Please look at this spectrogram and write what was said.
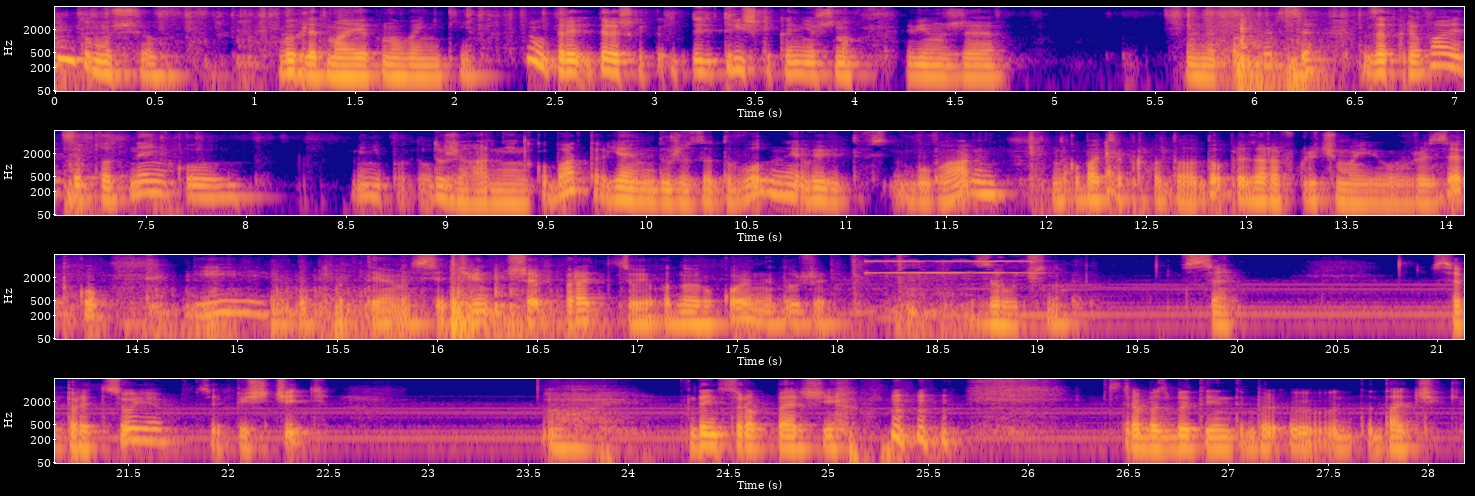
Ну, тому що вигляд має як новенький. Ну, трішки, трішки, звісно, він вже не протерся. Закривається плотненько. Мені подобається. Дуже гарний інкубатор, я їм дуже задоволений. Вивід був гарний. Інкубація проходила добре. Зараз включимо його в розетку і подивимося, чи він ще працює одною рукою не дуже зручно. Все. Все працює, все піщить. Ой, день 41. Треба збити е, датчики.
